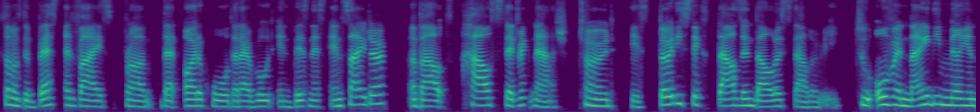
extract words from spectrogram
some of the best advice from that article that I wrote in Business Insider about how Cedric Nash turned his $36,000 salary to over $90 million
